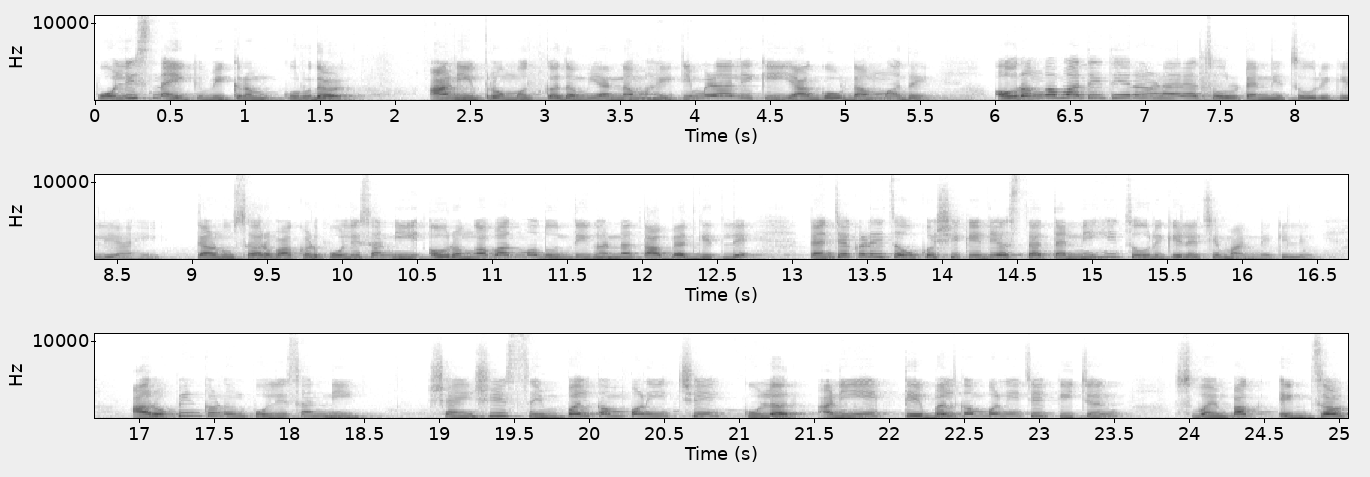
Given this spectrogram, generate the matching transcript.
पोलीस नाईक विक्रम कुर्दळ आणि प्रमोद कदम यांना माहिती मिळाली की या गोडाऊनमध्ये औरंगाबाद येथे राहणाऱ्या चोरट्यांनी चोरी केली आहे. त्यानुसार वाकड पोलिसांनी औरंगाबादमधून तिघांना ताब्यात घेतले. त्यांच्याकडे चौकशी केली असता त्यांनी ही चोरी केल्याचे मान्य केले. आरोपींकडून पोलिसांनी शहाऐंशी सिंपल कंपनीचे कूलर आणि एक टेबल कंपनीचे किचन स्वयंपाक एक्झॉट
